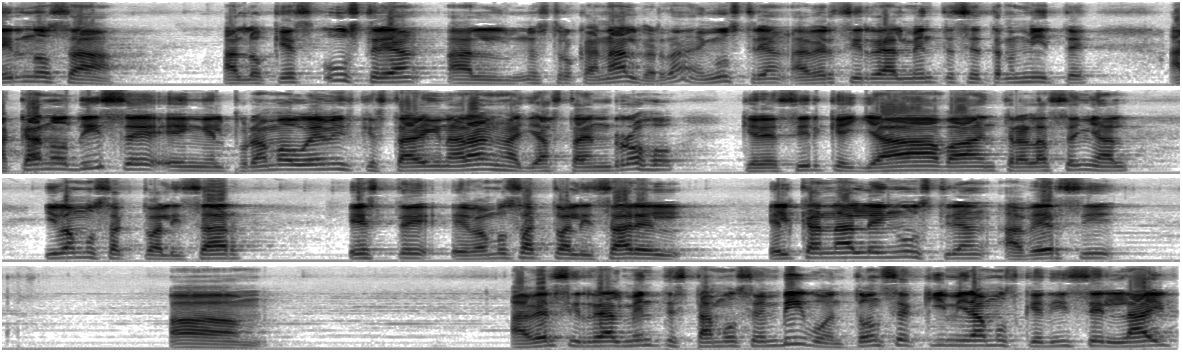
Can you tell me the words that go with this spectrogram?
irnos a, a, lo que es Ustrian, a nuestro canal, ¿verdad? En Ustrian, a ver si realmente se transmite. Acá nos dice en el programa VMix que está en naranja, ya está en rojo. Quiere decir que ya va a entrar la señal. Y vamos a actualizar este, eh, vamos a actualizar el, el, canal en Ustrian a ver si a ver si realmente estamos en vivo. Entonces aquí miramos que dice live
